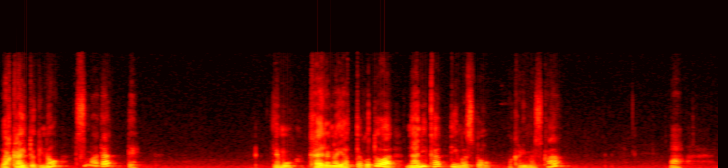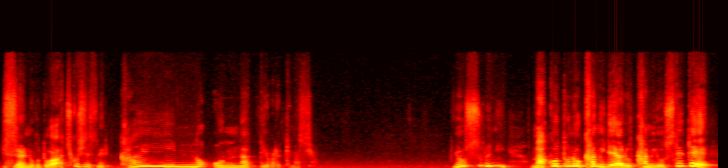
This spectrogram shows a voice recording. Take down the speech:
若い時の妻だってでも彼らがやったことは何かって言いますと分かりますか？まあイスラエルのことはあちこちですね会員の女って言われてますよ。要するに誠の神である神を捨てて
